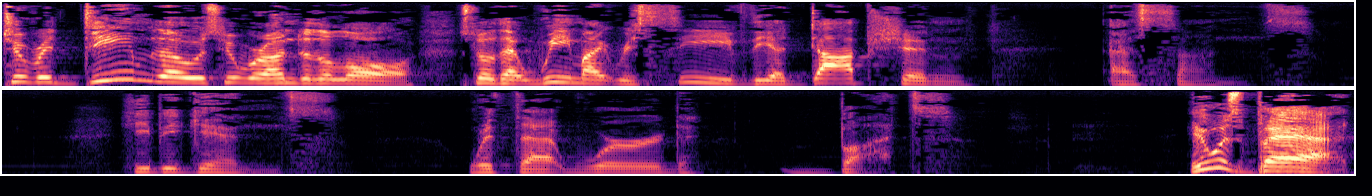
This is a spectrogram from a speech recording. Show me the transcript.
to redeem those who were under the law, so that we might receive the adoption as sons. He begins with that word, but. It was bad.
